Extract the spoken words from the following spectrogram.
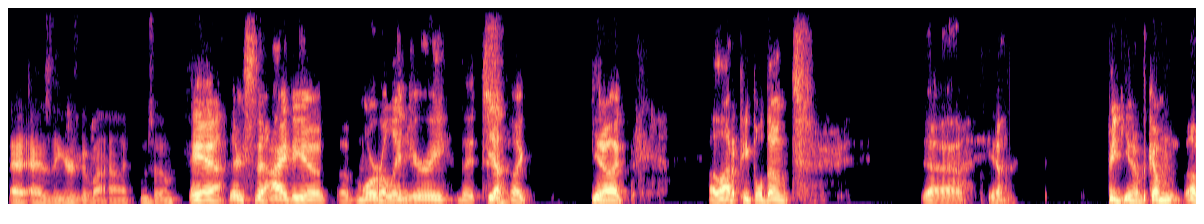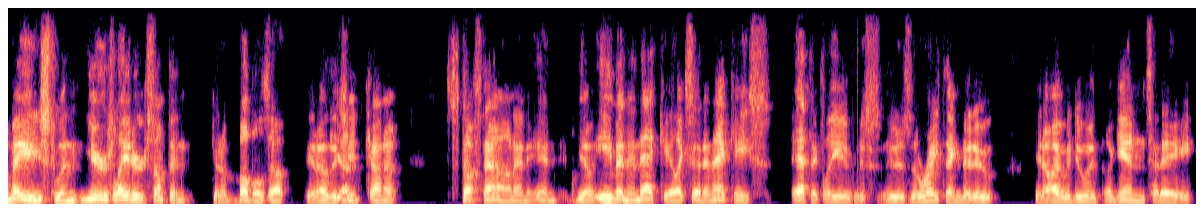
yeah. as the years go by so yeah there's the idea of, of moral injury that yeah like you know a lot of people don't uh you know be, you know become amazed when years later something you know bubbles up you know that yeah. you kind of stuff down and and you know even in that case like i said in that case ethically it was it was the right thing to do. You know, I would do it again today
